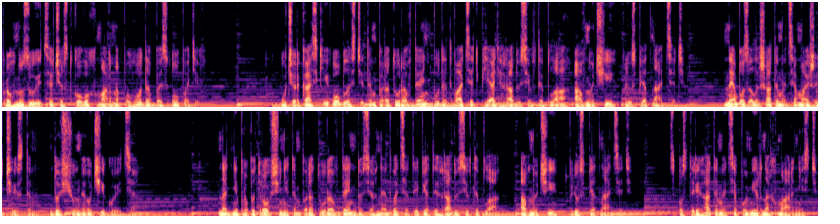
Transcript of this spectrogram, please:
Прогнозується частково хмарна погода без опадів. У Черкаській області температура вдень буде 25 градусів тепла, а вночі плюс 15. Небо залишатиметься майже чистим, дощу не очікується. На Дніпропетровщині температура вдень досягне 25 градусів тепла, а вночі плюс 15. Спостерігатиметься помірна хмарність,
